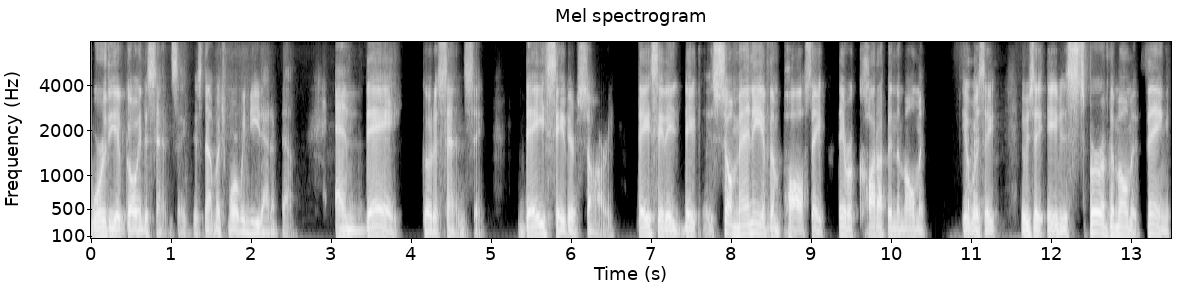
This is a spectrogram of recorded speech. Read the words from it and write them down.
worthy of going to sentencing. There's not much more we need out of them. And they go to sentencing. They say they're sorry. They say they, they so many of them, Paul, say they were caught up in the moment. It was a it was a, a spur of the moment thing.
